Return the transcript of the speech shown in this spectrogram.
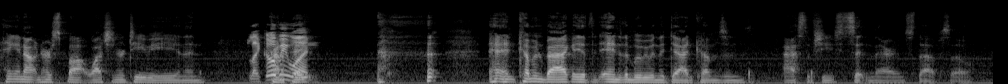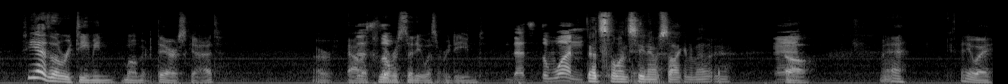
hanging out in her spot watching her TV and then Like Obi Wan. and coming back at the end of the movie when the dad comes and asks if she's sitting there and stuff. So she has a little redeeming moment there, Scott. Or Alex, That's the- whoever said he wasn't redeemed. That's the one. That's the one scene I was talking about. Yeah. Yeah. Oh, eh. Anyway,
